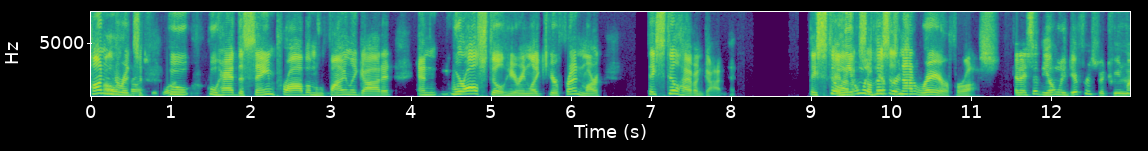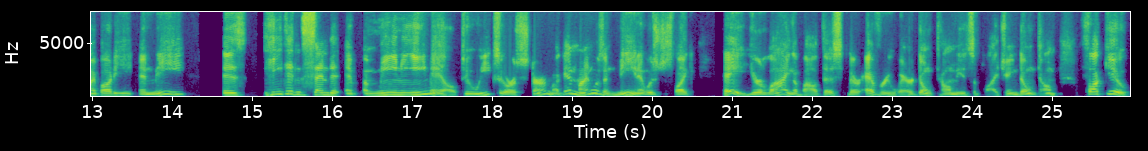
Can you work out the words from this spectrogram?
All hundreds across the board. who who had the same problem, who finally got it. And we're all still hearing, like your friend Mark, they still haven't gotten it. They still the. So this is not rare for us. And I said the only difference between my buddy and me is he didn't send it a, a mean email two weeks ago or a stern. Again, mine wasn't mean. It was just like, hey, you're lying about this. They're everywhere. Don't tell me it's supply chain. Don't tell them. Fuck you.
